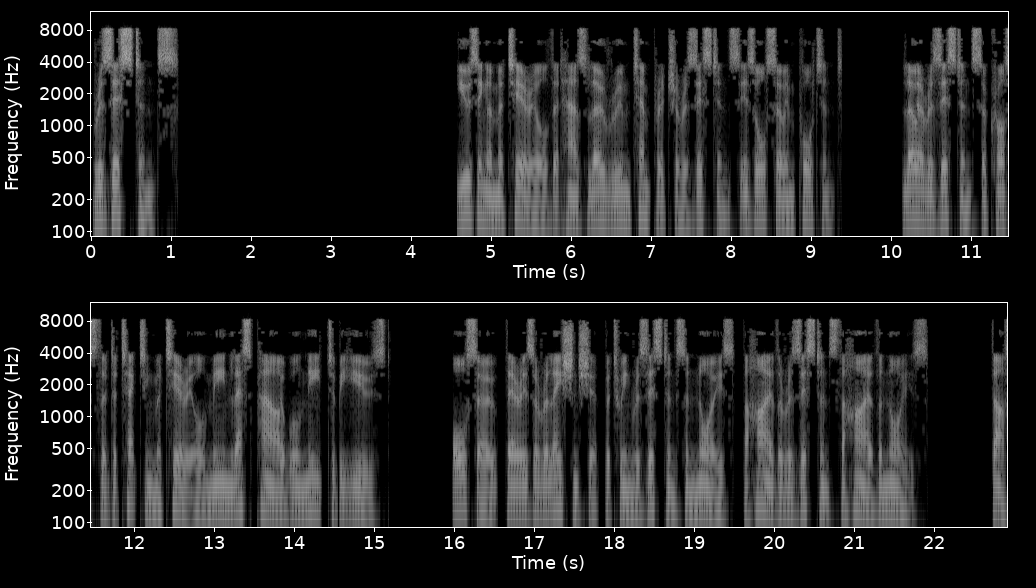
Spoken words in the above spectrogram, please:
Resistance Using a material that has low room temperature resistance is also important. Lower resistance across the detecting material mean less power will need to be used. Also, there is a relationship between resistance and noise, the higher the resistance the higher the noise. Thus,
